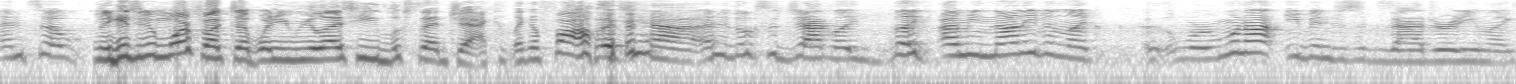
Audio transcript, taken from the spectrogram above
And so And it gets even more fucked up when you realize he looks at Jack like a father. yeah, and he looks at Jack like like I mean not even like we're we're not even just exaggerating. Like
